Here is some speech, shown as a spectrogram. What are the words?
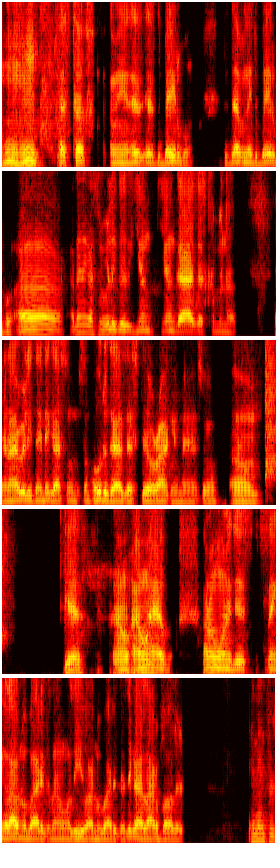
Mm-hmm. That's tough. I mean, it's, it's, debatable. It's definitely debatable. Uh, I think they got some really good young young guys that's coming up, and I really think they got some some older guys that's still rocking, man. So, um, yeah, I don't I don't have I don't want to just single out nobody because I don't want to leave out nobody because they got a lot of ballers. And then for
